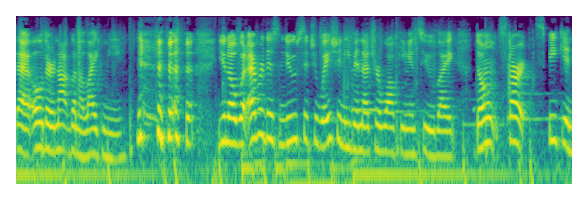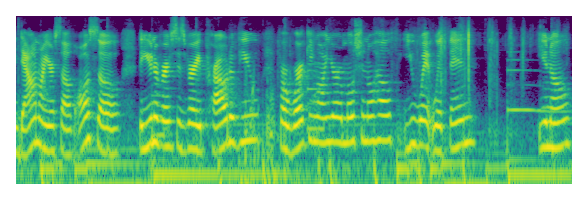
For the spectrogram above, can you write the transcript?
that oh they're not gonna like me you know whatever this new situation even that you're walking into like don't start speaking down on yourself also the universe is very proud of you for working on your emotional health you went within you know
